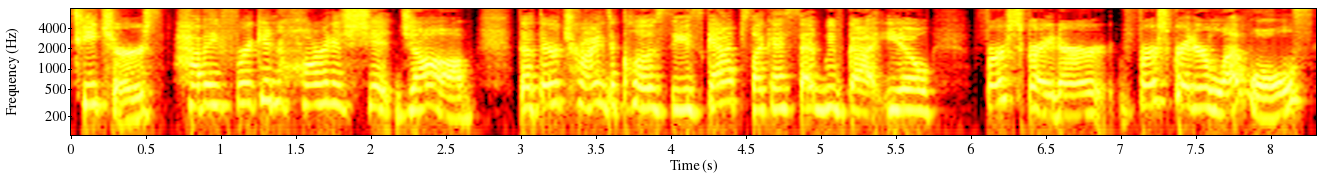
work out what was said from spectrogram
teachers have a freaking hard as shit job that they're trying to close these gaps. Like I said, we've got, you know, first grader, first grader levels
